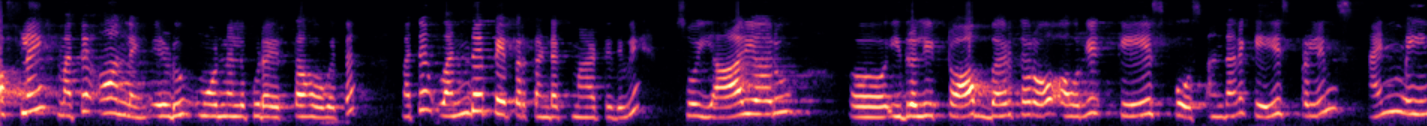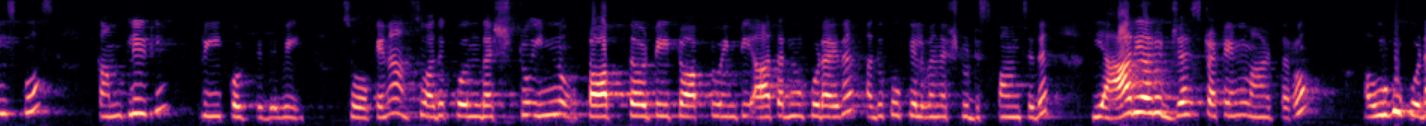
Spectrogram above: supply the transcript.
ಆಫ್ಲೈನ್ ಮತ್ತೆ ಆನ್ಲೈನ್ ಎರಡು ಮೋಡ್ನಲ್ಲೂ ಕೂಡ ಇರ್ತಾ ಹೋಗುತ್ತೆ. ಮತ್ತೆ ಒಂದೇ ಪೇಪರ್ ಕಂಡಕ್ಟ್ ಮಾಡ್ತಿದೀವಿ. ಸೊ ಯಾರ್ಯಾರು ಇದರಲ್ಲಿ ಟಾಪ್ ಬರ್ತಾರೋ ಅವ್ರಿಗೆ ಕೆ ಎಸ್ ಕೋರ್ಸ್ ಅಂತಾನೆ K S prelims and mains course completely free ಕೊಡ್ತಿದ್ದೀವಿ ಸೊ ಓಕೆನಾ ಸೊ ಅದಕ್ಕೊಂದಷ್ಟು ಇನ್ನು ಟಾಪ್ ತರ್ಟಿ ಟಾಪ್ ಟ್ವೆಂಟಿ ಆ ಥರನೂ ಕೂಡ ಇದೆ. ಅದಕ್ಕೂ ಕೆಲವೊಂದಷ್ಟು ಡಿಸ್ಕೌಂಟ್ಸ್ ಇದೆ. ಯಾರ್ಯಾರು ಜಸ್ಟ್ ಅಟೆಂಡ್ ಮಾಡ್ತಾರೋ ಅವ್ರಿಗೂ ಕೂಡ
